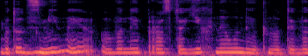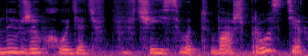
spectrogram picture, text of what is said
Бо тут зміни, вони просто їх не уникнути, вони вже входять в чийсь от ваш простір,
